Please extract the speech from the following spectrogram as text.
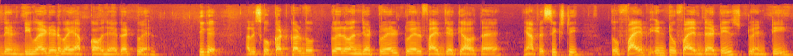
देन डिवाइडेड बाई आपका हो जाएगा ट्वेल्व ठीक है? अब इसको कट कर दो। ट्वेल्व वन जा ट्वेल्व ट्वेल्व फाइव जा क्या होता है? यहाँ पे सिक्सटी तो five into five that is twenty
